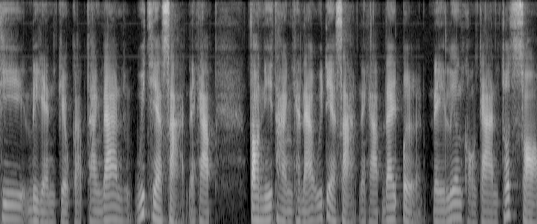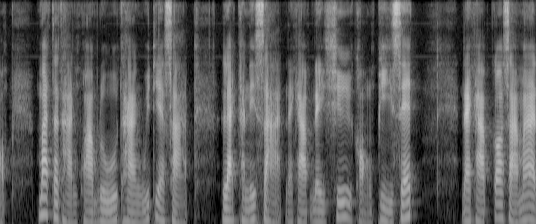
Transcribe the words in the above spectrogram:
ที่เรียนเกี่ยวกับทางด้านวิทยาศาสตร์นะครับ ตอนนี้ทางคณะวิทยาศาสตร์นะครับได้เปิดในเรื่องของการทดสอบ มาตรฐานความรู้ทางวิทยาศาสตร์ และคณิตศาสตร์นะครับในชื่อของ PSET นะครับก็สามารถ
